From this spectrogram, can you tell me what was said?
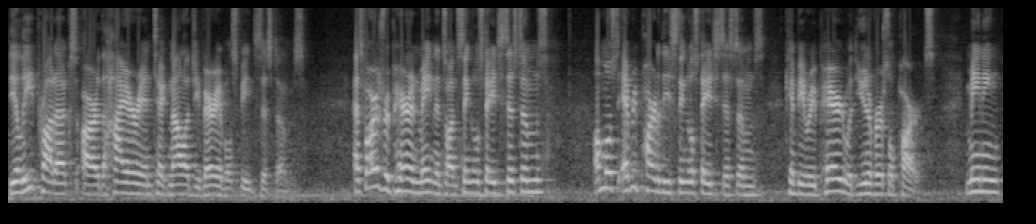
The elite products are the higher end technology variable speed systems. As far as repair and maintenance on single stage systems, Almost every part of these single stage systems can be repaired with universal parts, meaning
